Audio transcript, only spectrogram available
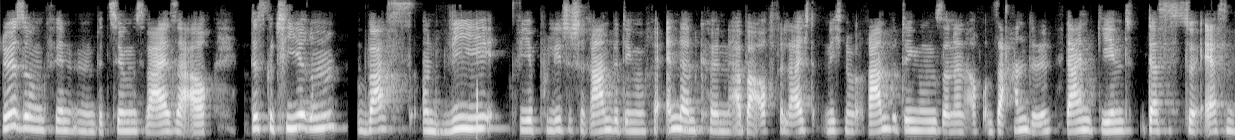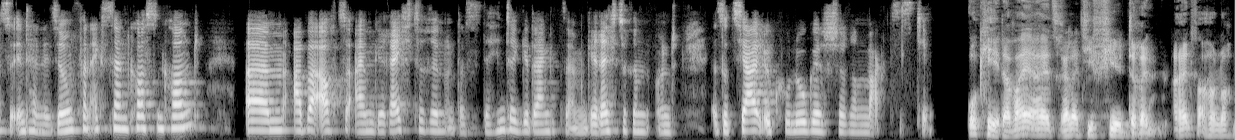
Lösungen finden, beziehungsweise auch diskutieren, was und wie wir politische Rahmenbedingungen verändern können, aber auch vielleicht nicht nur Rahmenbedingungen, sondern auch unser Handeln dahingehend, dass es zur ersten zur Internalisierung von externen Kosten kommt, ähm, aber auch zu einem gerechteren, und das ist der Hintergedanke, zu einem gerechteren und sozial-ökologischeren Marktsystem. Okay, da war ja jetzt relativ viel drin. Einfach noch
